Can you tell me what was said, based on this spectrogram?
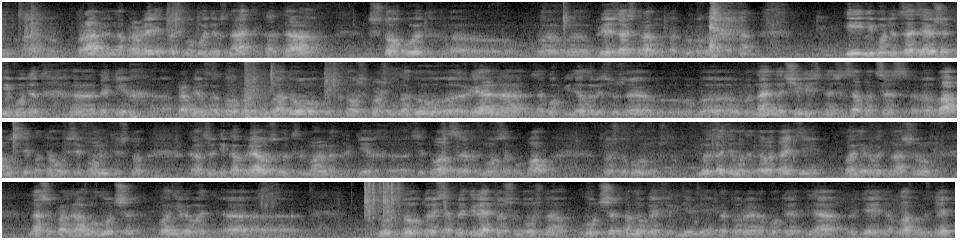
правильном направлении. То есть мы будем знать, когда что будет э, в- в- приезжать в страну, как грубо говоря. да. И не будет задержек, не будет э, таких э, проблем, как было в прошлом году, потому что в прошлом году э, реально закупки делались уже, в- в- на- начались, начался процесс э, в августе, потом вы все помните, что к концу декабря уже в экстремальных таких э, ситуациях МОЗ закупал то, что было нужно. Мы хотим от этого отойти, планировать нашу, нашу программу лучше, планировать э, нужду, то есть определять то, что нужно лучше, намного эффективнее, которое работает для людей, на благо людей,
